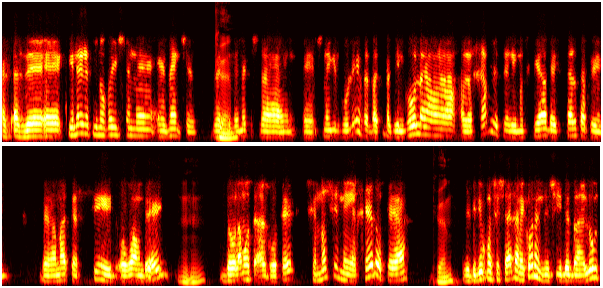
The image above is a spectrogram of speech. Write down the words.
אז, כנרת אינוביישן ובאמת יש לה אה, שני גלגולים, ובגלגול הרחב יותר היא משקיעה בסטארט-אפים ברמת ה-seed או round A, בעולמות האגרוטק, שמה שמייחד אותה, כן. זה בדיוק כמו ששאלת מקודם, זה שהיא בבעלות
